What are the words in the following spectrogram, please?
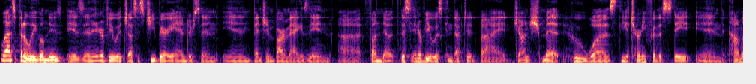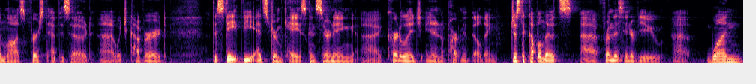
Last bit of legal news is an interview with Justice G. Barry Anderson in Bench and Bar magazine. Uh, fun note this interview was conducted by Jon Schmidt, who was the attorney for the state in the common law's first episode, uh, which covered the State v. Edstrom case concerning uh, curtilage in an apartment building. Just a couple notes uh, from this interview. Uh, one,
